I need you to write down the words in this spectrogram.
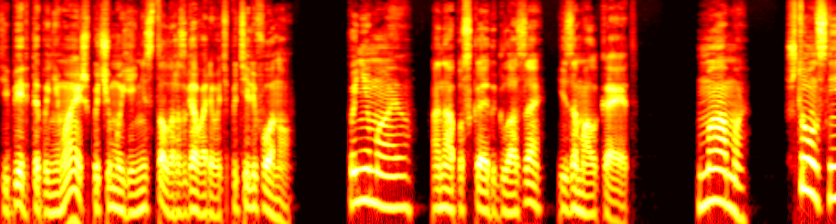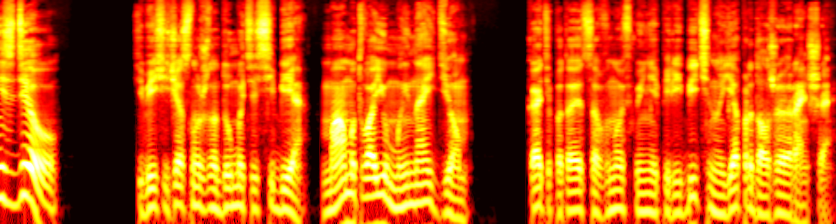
Теперь ты понимаешь, почему я не стал разговаривать по телефону? Понимаю. Она опускает глаза и замолкает. Мама, что он с ней сделал? Тебе сейчас нужно думать о себе. Маму твою мы найдем. Катя пытается вновь меня перебить, но я продолжаю раньше.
